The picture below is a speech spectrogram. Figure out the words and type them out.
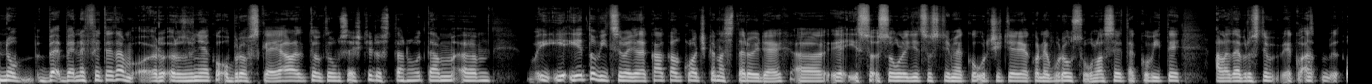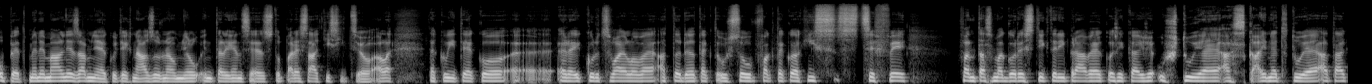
No, be- benefit je tam rozhodně jako obrovský, ale to, k tomu se ještě dostanu. Tam um, je, je to víceméně taková kalkulačka na steroidech. Uh, je, jsou lidi, co s tím jako určitě jako nebudou souhlasit, takový ty, ale to je prostě jako opět minimálně za mě, jako těch názorů na umělou inteligenci je 150 tisíc, jo, ale takový ty jako uh, Ray Kurzweilové a td., tak to už jsou fakt jako jaký sci-fi fantasmagoristi, který právě jako říkají, že už tu je a Skynet tu je a tak,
